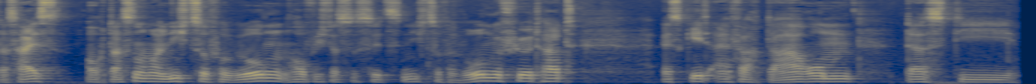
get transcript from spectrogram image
Das heißt, auch das nochmal nicht zur Verwirrung, hoffe ich, dass es jetzt nicht zur Verwirrung geführt hat. Es geht einfach darum, dass die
